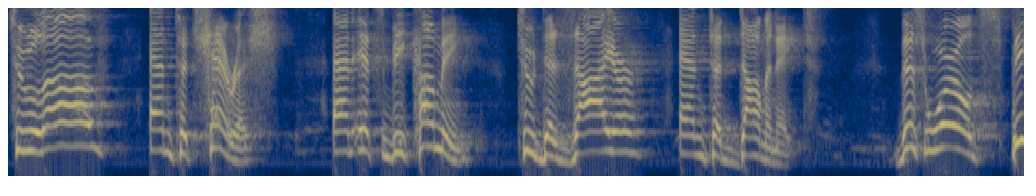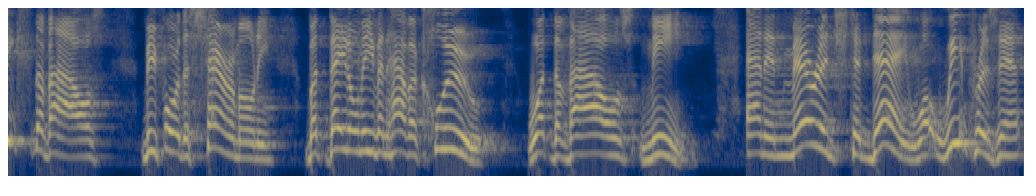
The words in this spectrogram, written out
to love and to cherish, and it's becoming to desire and to dominate. This world speaks the vows before the ceremony, but they don't even have a clue what the vows mean. And in marriage today, what we present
